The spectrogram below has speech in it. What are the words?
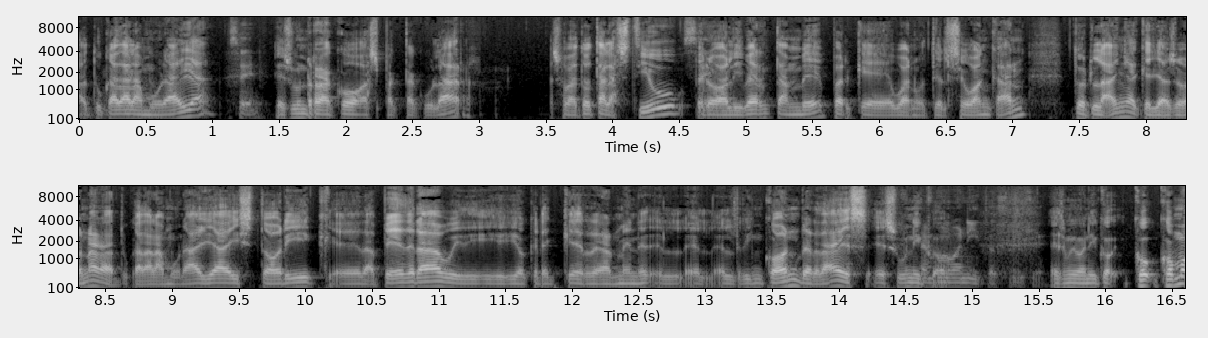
a tocar de la muralla. Sí. És un racó espectacular, sobretot a l'estiu, sí. però a l'hivern també, perquè bueno, té el seu encant tot l'any, aquella zona, a tocar de la muralla, històric, eh, de pedra, vull dir, jo crec que realment el, el, el rincón, ¿verdad? És, és Es único. muy bonito, sí, sí. És muy bonico. Com, com,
